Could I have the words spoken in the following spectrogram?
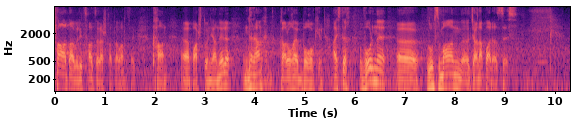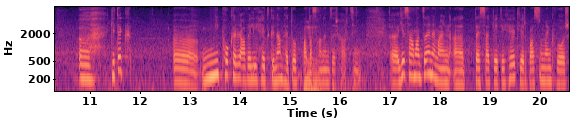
շատ ավելի ցածր աշխատավարձեր, քան պաշտոնյաները, նրանք կարող է բողոքեն։ Այստեղ ո՞րն է լուծման ճանապարհը ցես։ Գիտեք, մի փոքր ավելի հետ գնամ, հետո պատասխանեմ ձեր հարցին։ Ես համաձայն եմ այն տեսակետի հետ, երբ ասում ենք, որ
